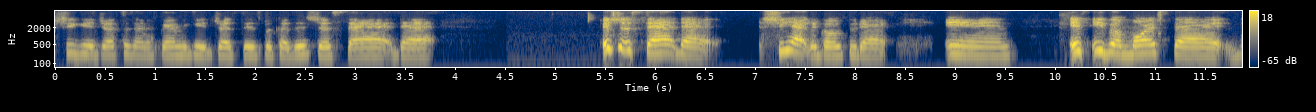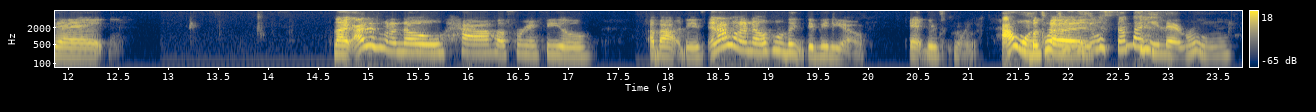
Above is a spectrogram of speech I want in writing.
she get justice and the family get justice because it's just sad that it's just sad that she had to go through that and it's even more sad that like, I just want to know how her friend feel about this, and I want to know who leaked the video at this point. I want because it was somebody in that room.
